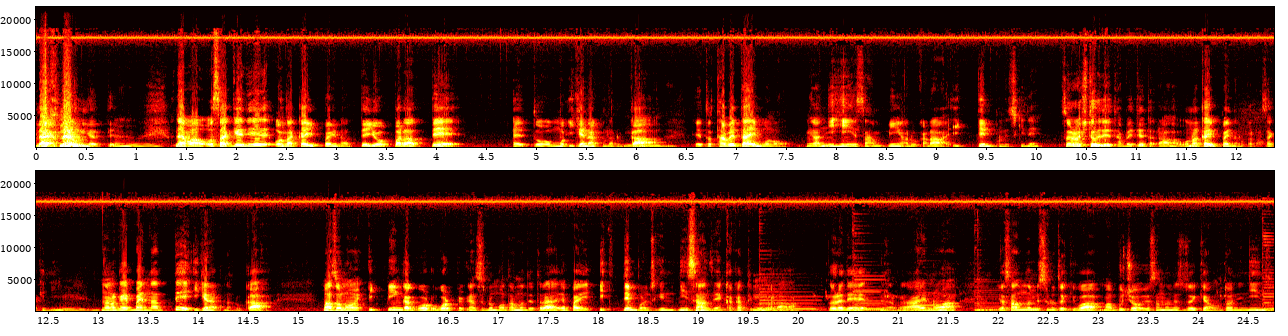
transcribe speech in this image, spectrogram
ら。なくなるんやって。うんでまあ、お酒でお腹いっぱいになって、酔っ払って、えっと、もう行けなくなるか、うんえっと、食べたいものが2品3品あるから、1店舗につきね。それを一人で食べてたら、お腹いっぱいになるから、先に。うん。お腹いっぱいになって行けなくなるか、まあ、その1品が5、600円するもの頼んでたら、やっぱり1店舗につき2、3000円かかってくるから、それで、ああいうのは、予算飲みするときは、まあ、部長予算飲みするときは本当に人数、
